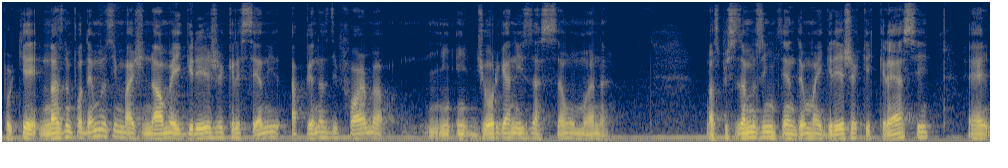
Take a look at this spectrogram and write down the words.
Porque nós não podemos imaginar uma igreja crescendo apenas de forma de organização humana. Nós precisamos entender uma igreja que cresce é,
